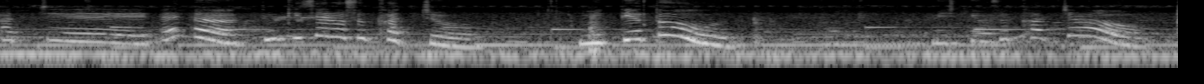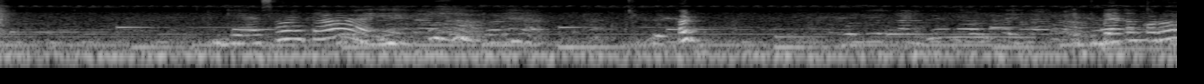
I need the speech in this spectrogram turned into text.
খাচ্ছে। তুমি কিসের ওষুধ খাচ্ছ? মিষ্টি ওষুধ? মিষ্টি ওষুধ খাচ্ছ? গ্যাস হয় তাই। একটু ব্যথা করো।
